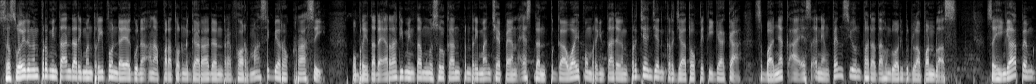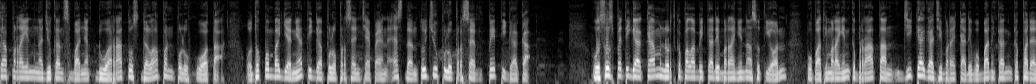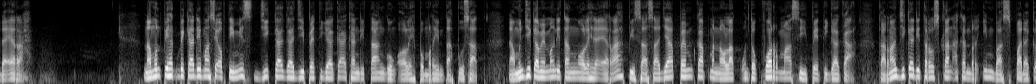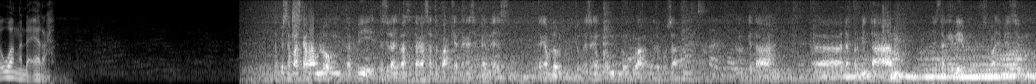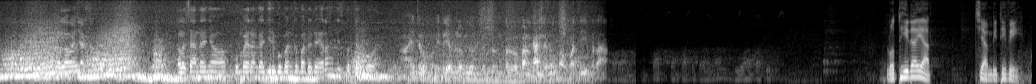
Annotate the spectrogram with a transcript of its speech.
Sesuai dengan permintaan dari Menteri Pendayagunaan Aparatur Negara dan Reformasi Birokrasi, pemerintah daerah diminta mengusulkan penerimaan CPNS dan pegawai pemerintah dengan perjanjian kerja atau P3K sebanyak ASN yang pensiun pada tahun 2018. Sehingga Pemkap Merain mengajukan sebanyak 280 kuota untuk pembagiannya 30% CPNS dan 70% P3K. Khusus P3K menurut Kepala BKD Merangin Nasution, Bupati Merangin keberatan jika gaji mereka dibebankan kepada daerah. Namun pihak BKD masih optimis jika gaji P3K akan ditanggung oleh pemerintah pusat. Namun jika memang ditanggung oleh daerah, bisa saja Pemkap menolak untuk formasi P3K. Karena jika diteruskan akan berimbas pada keuangan daerah. Tapi sampai sekarang belum. Tapi itu sudah jelas. Kita kan satu paket dengan CPNS kita kan belum cukup kan belum belum keluar dari pusat. Nah, kita uh, ada permintaan bisa kirim semuanya pensiun. Kalau kalau seandainya pembayaran gaji dibeban kepada daerah ini seperti apa nah itu itu ya belum itu, itu belum. Kalau bebankan itu Pak Bupati berat. Lut Hidayat Ciambi TV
